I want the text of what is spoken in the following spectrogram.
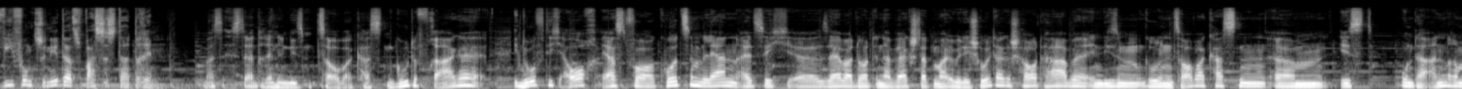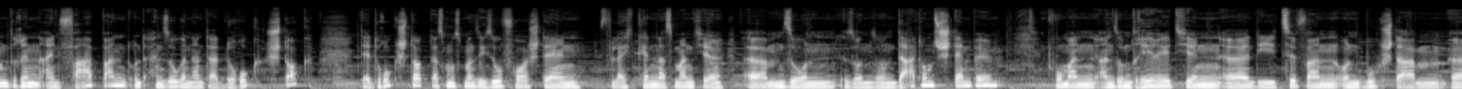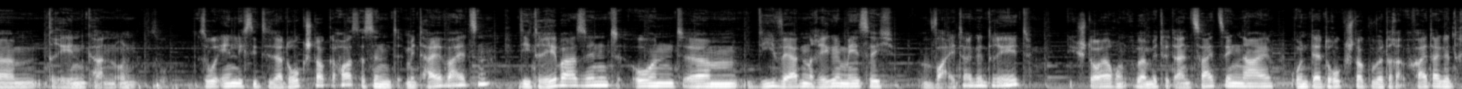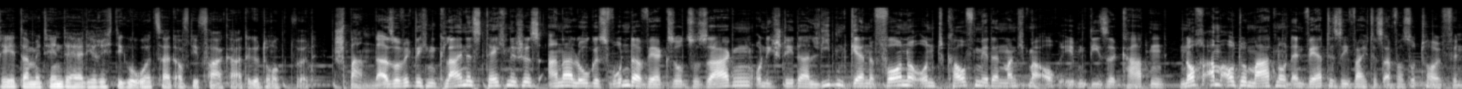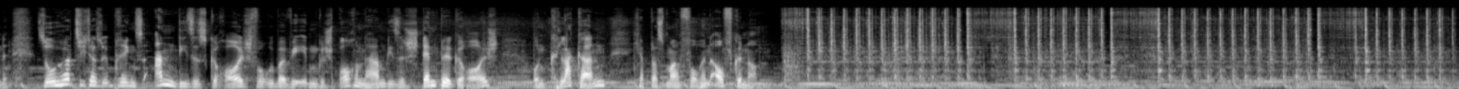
Wie funktioniert das? Was ist da drin? Was ist da drin in diesem Zauberkasten? Gute Frage. Die durfte ich auch erst vor kurzem lernen, als ich äh, selber dort in der Werkstatt mal über die Schulter geschaut habe. In diesem grünen Zauberkasten ähm, ist unter anderem drin ein Farbband und ein sogenannter Druckstock. Der Druckstock, das muss man sich so vorstellen, vielleicht kennen das manche, ähm, so, ein, so, ein, so ein Datumsstempel, wo man an so einem Drehrädchen äh, die Ziffern und Buchstaben ähm, drehen kann. Und so so ähnlich sieht dieser Druckstock aus. Das sind Metallwalzen, die drehbar sind und ähm, die werden regelmäßig weitergedreht. Die Steuerung übermittelt ein Zeitsignal und der Druckstock wird weitergedreht, damit hinterher die richtige Uhrzeit auf die Fahrkarte gedruckt wird. Spannend, also wirklich ein kleines technisches analoges Wunderwerk sozusagen und ich stehe da liebend gerne vorne und kaufe mir dann manchmal auch eben diese Karten noch am Automaten und entwerte sie, weil ich das einfach so toll finde. So hört sich das übrigens an, dieses Geräusch, worüber wir eben gesprochen haben, dieses Stempelgeräusch und Klackern. Ich habe das mal vorhin aufgenommen.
